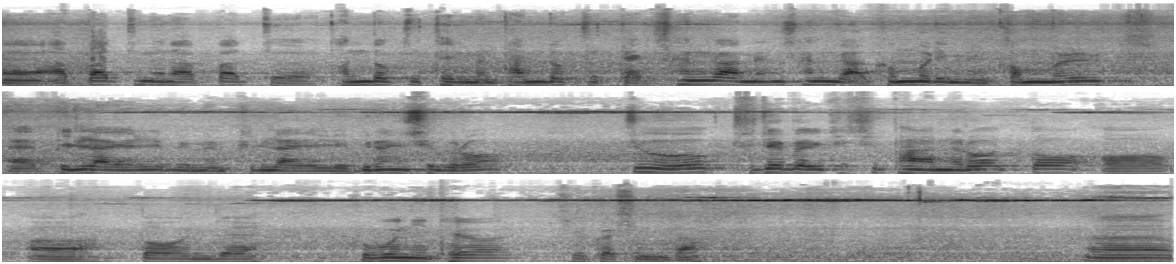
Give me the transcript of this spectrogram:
에, 아파트면 아파트, 단독주택이면 단독주택, 상가면 상가, 건물이면 건물, 에, 빌라 연립이면 빌라 연립 이런 식으로 쭉 주제별 게시판으로 또, 어, 어, 또 이제 구분이 되어질 것입니다. 어,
